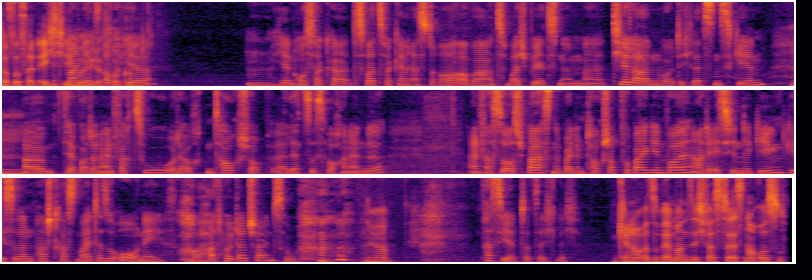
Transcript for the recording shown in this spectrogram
Dass das halt echt ich mein, immer wieder vorkommt. Hier, hm, hier in Osaka, das war zwar kein Restaurant, aber zum Beispiel jetzt in einem äh, Tierladen wollte ich letztens gehen. Mhm. Ähm, der war dann einfach zu oder auch ein Tauchshop äh, letztes Wochenende einfach so aus Spaß ne, bei dem Tauchshop vorbeigehen wollen. Ah, der ist hier in der Gegend, gehst du dann ein paar Straßen weiter, so, oh nee, hat heute anscheinend zu. ja. Passiert tatsächlich. Genau, also wenn man sich was zu essen aussucht,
